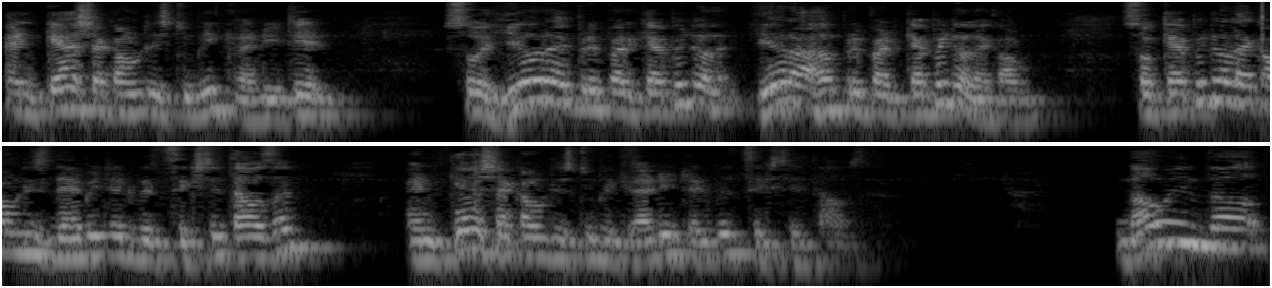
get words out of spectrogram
and cash account is to be credited. So here I prepare capital, here I have prepared capital account. So capital account is debited with 60,000 and cash account is to be credited with 60,000. Now in the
